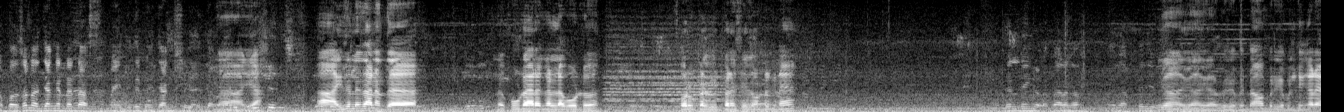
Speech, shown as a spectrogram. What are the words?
அப்போ சொன்ன ஜங்கன் இது ஜங் ஆ இதில் தான் அந்த இந்த கூடாரங்களில் போட்டு பொருட்கள் விற்பனை செய்து கொண்டிருக்கிறேன் பில்டிங்களை பாருங்க பெரிய பெரிய பெரிய பில்டிங்கடா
